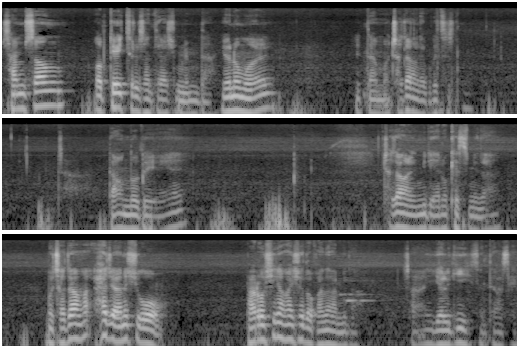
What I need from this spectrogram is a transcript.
삼성 업데이트를 선택하시면 됩니다. 요 놈을 일단 뭐 저장을 해보겠습니다. 자 다운로드에 저장을 미리 해놓겠습니다. 뭐 저장하지 않으시고 바로 실행하셔도 가능합니다. 자, 열기 선택하세요.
